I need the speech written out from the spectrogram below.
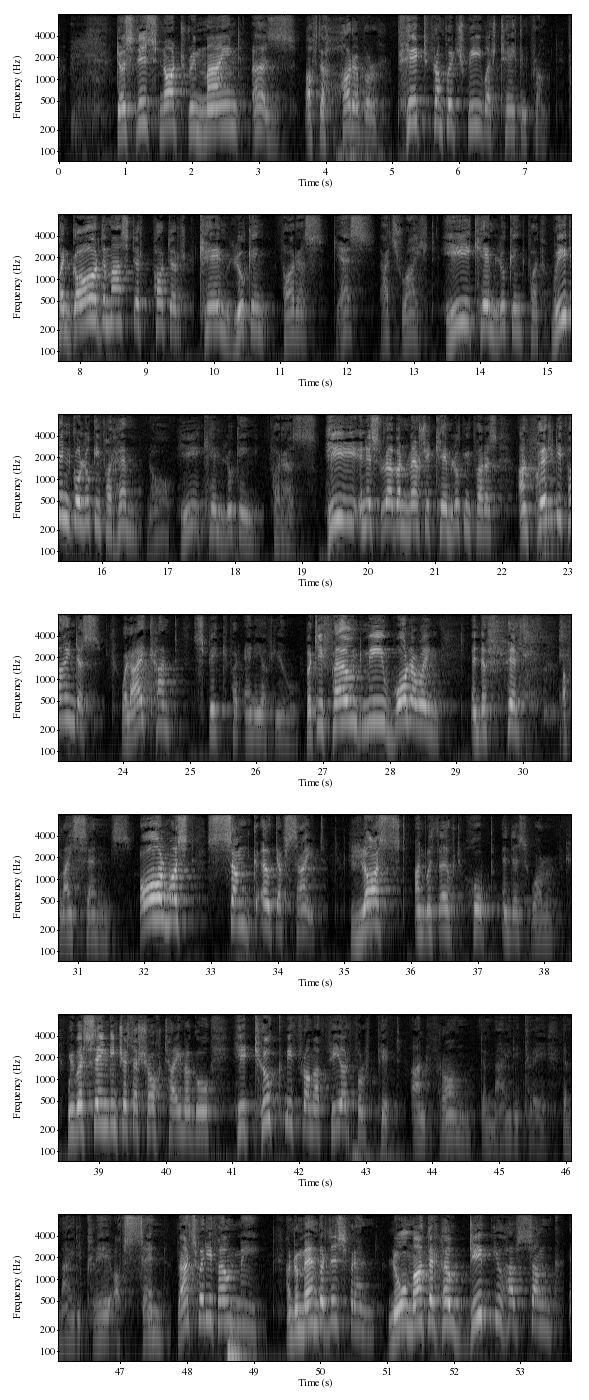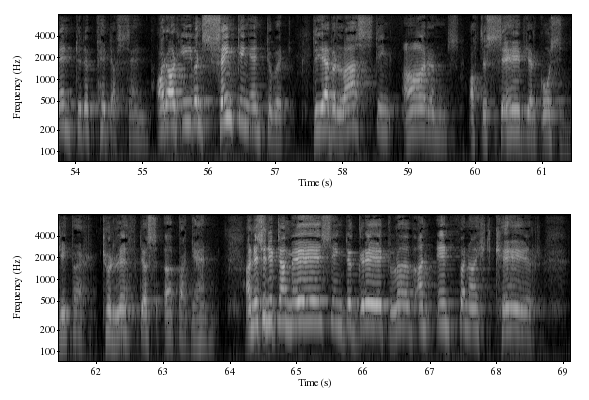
Does this not remind us of the horrible pit from which we were taken from? When God the Master Potter came looking for us, yes, that's right. He came looking for, we didn't go looking for him. No, he came looking for us. He, in his love and mercy, came looking for us. And where did he find us? Well, I can't speak for any of you, but he found me wallowing in the filth of my sins, almost sunk out of sight, lost and without hope in this world. We were singing just a short time ago, He took me from a fearful pit and from the mighty clay, the mighty clay of sin. That's where He found me. And remember this, friend, no matter how deep you have sunk into the pit of sin, or are even sinking into it, the everlasting arms of the Saviour goes deeper to lift us up again. And isn't it amazing the great love and infinite care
